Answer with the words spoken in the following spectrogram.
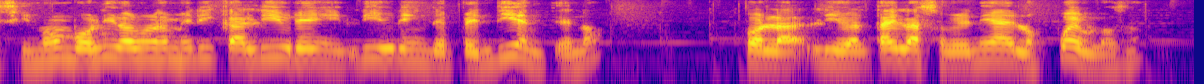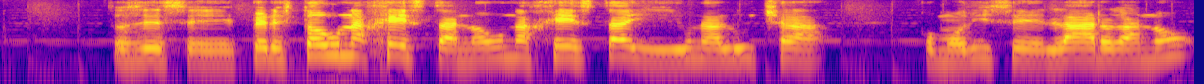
Simón Bolívar, una América libre, libre, independiente, ¿no? Por la libertad y la soberanía de los pueblos, ¿no? Entonces, eh, pero es toda una gesta, ¿no? Una gesta y una lucha como dice, larga, ¿no?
